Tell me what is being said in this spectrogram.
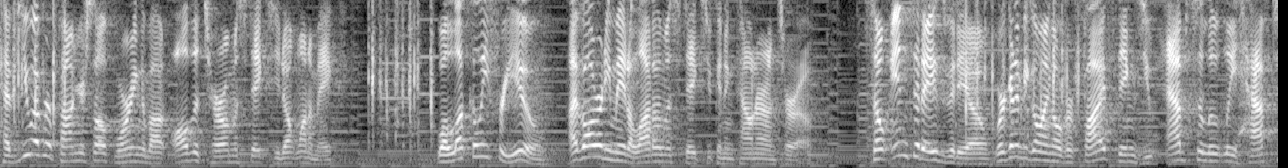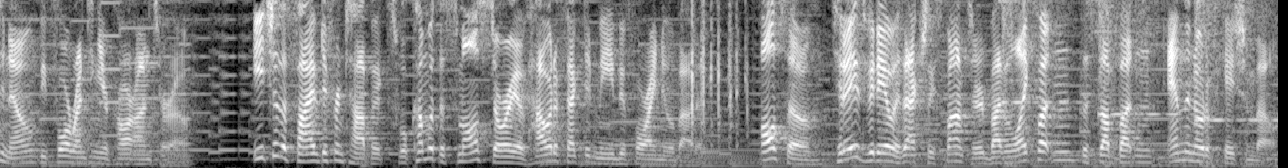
Have you ever found yourself worrying about all the Turo mistakes you don't want to make? Well, luckily for you, I've already made a lot of the mistakes you can encounter on Turo. So in today's video, we're going to be going over 5 things you absolutely have to know before renting your car on Turo. Each of the 5 different topics will come with a small story of how it affected me before I knew about it. Also, today's video is actually sponsored by the like button, the sub button, and the notification bell.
